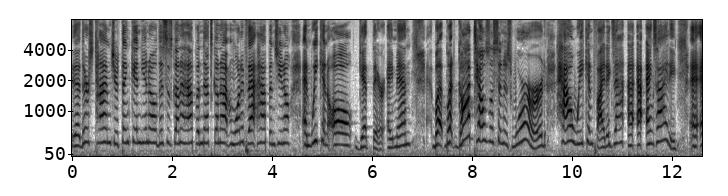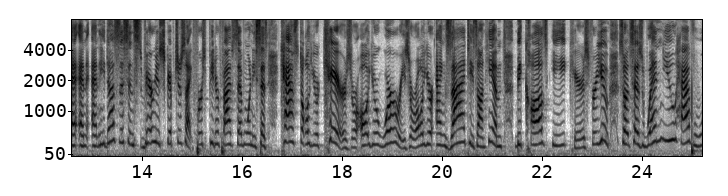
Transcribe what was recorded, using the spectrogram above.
Uh, there's times you're thinking, you know, this is going to happen, that's going to happen, what if that happens, you know? And we can all get there, amen? But, but God tells us in His Word how we can fight anxiety. And, and, and He does this in various scriptures, like 1 Peter 5 7, when He says, Cast all your cares or all your worries or all your anxieties on Him because He cares for you. So it says, when you have worries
